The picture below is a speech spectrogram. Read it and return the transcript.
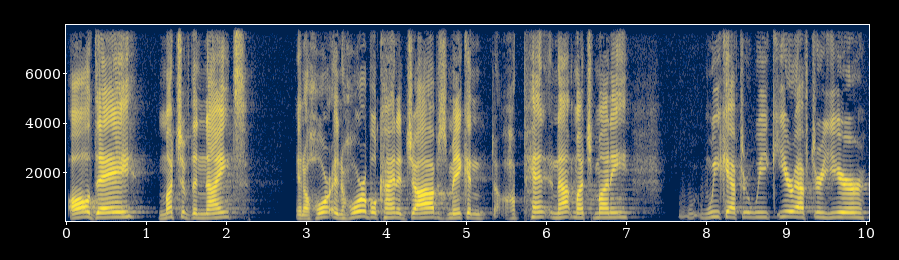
All day, much of the night, in, a hor- in horrible kind of jobs, making pen- not much money, week after week, year after year.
